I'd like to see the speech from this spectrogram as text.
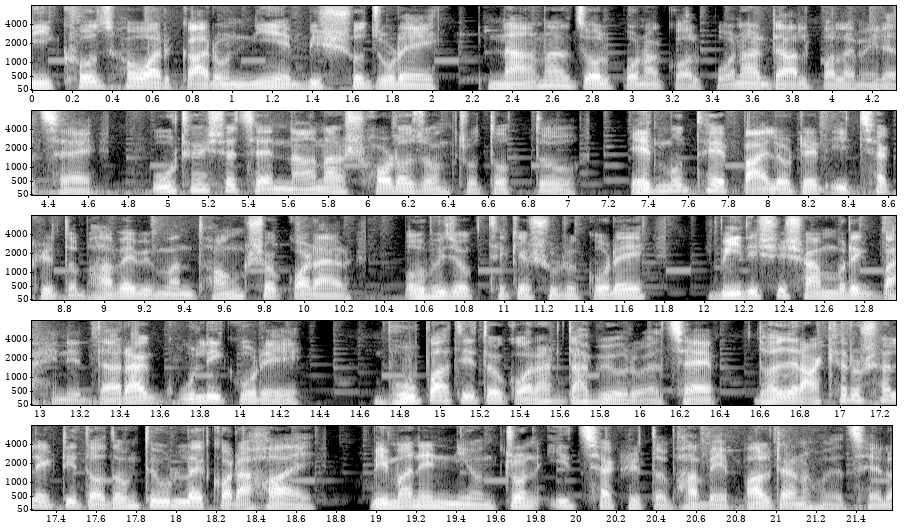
নিখোঁজ হওয়ার কারণ নিয়ে বিশ্বজুড়ে নানা জল্পনা কল্পনা ডালপালা মেরেছে। উঠে এসেছে নানা ষড়যন্ত্র তত্ত্ব। এর মধ্যে পাইলটের ইচ্ছাকৃতভাবে বিমান ধ্বংস করার অভিযোগ থেকে শুরু করে বিদেশি সামরিক বাহিনীর দ্বারা গুলি করে ভূপাতিত করার দাবিও রয়েছে। দু হাজার আঠেরো সালে একটি তদন্তে উল্লেখ করা হয়, বিমানের নিয়ন্ত্রণ ইচ্ছাকৃতভাবে পাল্টানো হয়েছিল।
